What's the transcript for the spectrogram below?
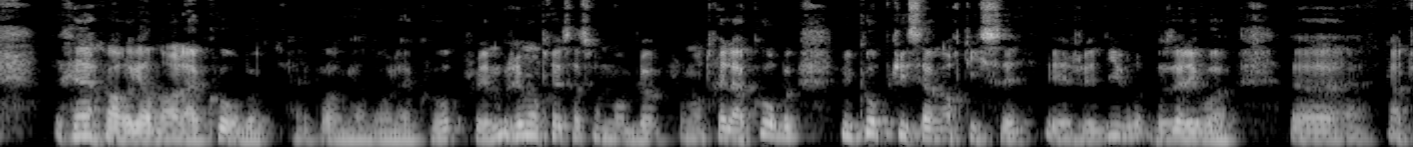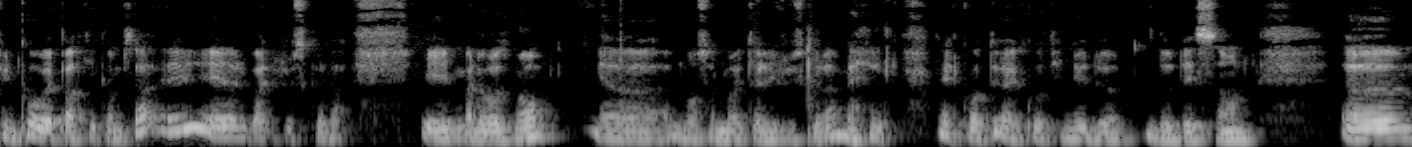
rien qu'en regardant la courbe, en regardant la courbe, j'ai montré ça sur mon blog, j'ai montré la courbe, une courbe qui s'amortissait, et j'ai dit, vous allez voir, euh, quand une courbe est partie comme ça, et elle va jusque là. Et malheureusement, euh, non seulement elle est allée jusque là, mais elle, continue de, de descendre. Euh,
